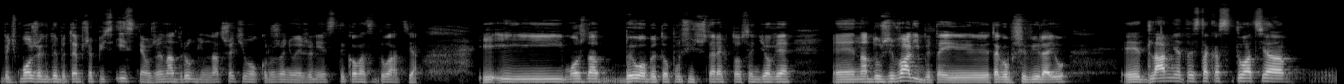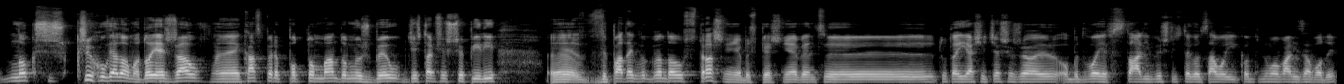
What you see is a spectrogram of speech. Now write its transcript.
być może gdyby ten przepis istniał, że na drugim, na trzecim okrążeniu, jeżeli jest stykowa sytuacja i, i można byłoby to puścić czterech, to sędziowie e, nadużywaliby tej, tego przywileju. E, dla mnie to jest taka sytuacja, no Krzychu wiadomo, dojeżdżał, e, Kasper pod tą bandą już był, gdzieś tam się szczepili, wypadek wyglądał strasznie niebezpiecznie, więc e, tutaj ja się cieszę, że obydwoje wstali, wyszli z tego cało i kontynuowali zawody.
